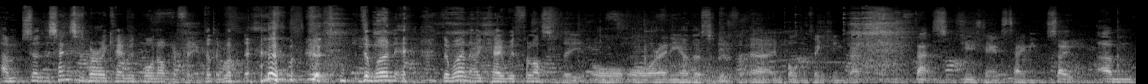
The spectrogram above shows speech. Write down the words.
Um, so the censors were okay with pornography, but they weren't, they weren't, they weren't okay with philosophy or, or any other sort of uh, important thinking. That's, that's hugely entertaining. So, um,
